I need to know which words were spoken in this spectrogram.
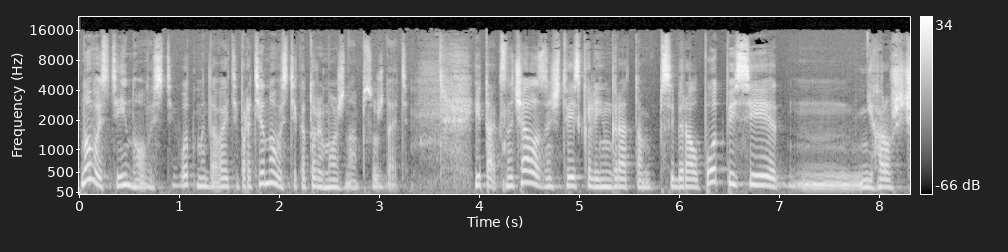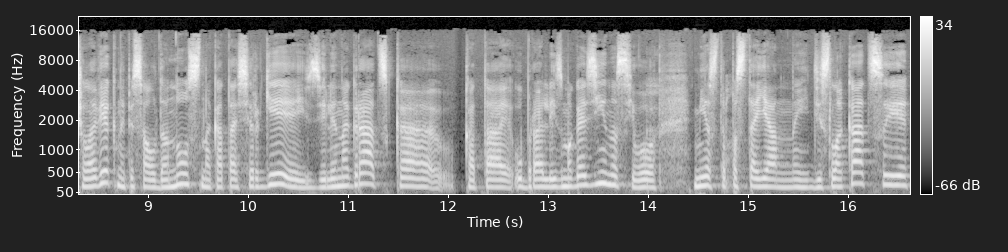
новости и новости. Вот мы давайте про те новости, которые можно обсуждать. Итак, сначала, значит, весь Калининград там собирал подписи, нехороший человек написал донос на кота Сергея из Зеленоградска, кота убрали из магазина с его места постоянной дислокации.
